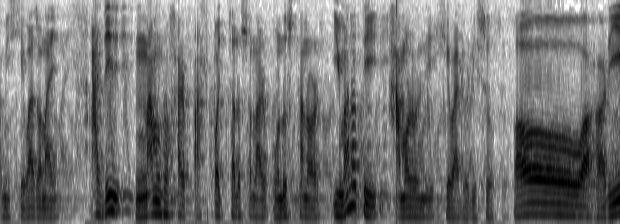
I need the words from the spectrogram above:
আমি সেৱা জনাই আজিৰ নামঘোষাৰ পাঠ পৰ্যালোচনাৰ অনুষ্ঠানৰ ইমানতেই সামৰণিৰ সেৱা ধৰিছোঁ। হৰি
